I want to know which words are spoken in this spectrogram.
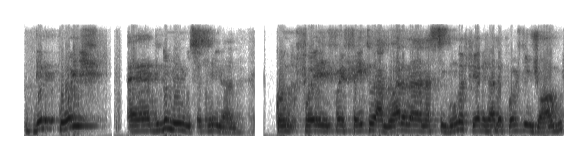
depois é, de domingo, se eu não me engano. Quando foi, foi feito agora na, na segunda-feira, já depois dos jogos.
